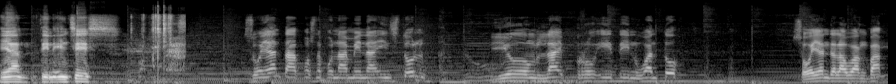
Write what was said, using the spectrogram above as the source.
Ayan, 10 inches. So ayan, tapos na po namin na-install yung Live Pro 18 1 to. So ayan, dalawang box.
